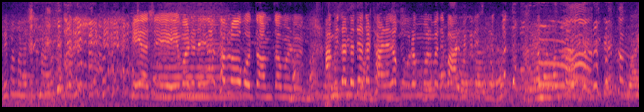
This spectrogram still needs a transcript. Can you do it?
अरे पण मला त्याचं नाव हे असे हे म्हणून हे असा ब्लॉग होतो आमचा म्हणून. आम्ही जातो ते आता ठाण्याला कोरम मॉलमध्ये तिकडेच चाललोय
